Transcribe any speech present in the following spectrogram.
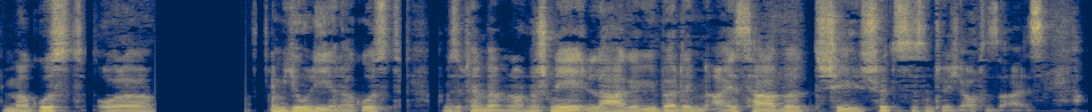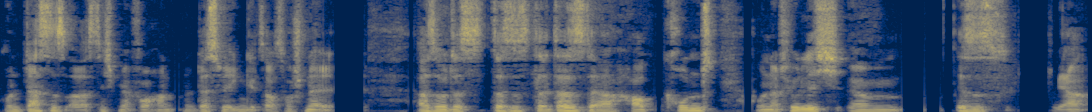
im August oder im Juli und August, im September immer noch eine Schneelage über dem Eis habe, schützt es natürlich auch das Eis. Und das ist alles nicht mehr vorhanden. Und deswegen geht es auch so schnell. Also das, das ist, das ist der Hauptgrund. Und natürlich ähm, ist es ja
